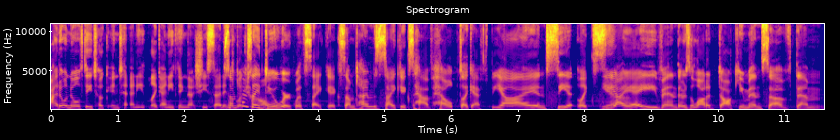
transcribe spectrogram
I don't know if they took into any, like anything that she said into Sometimes they do work with psychics. Sometimes psychics have helped, like FBI and C, like CIA. Even there's a lot of documents of them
